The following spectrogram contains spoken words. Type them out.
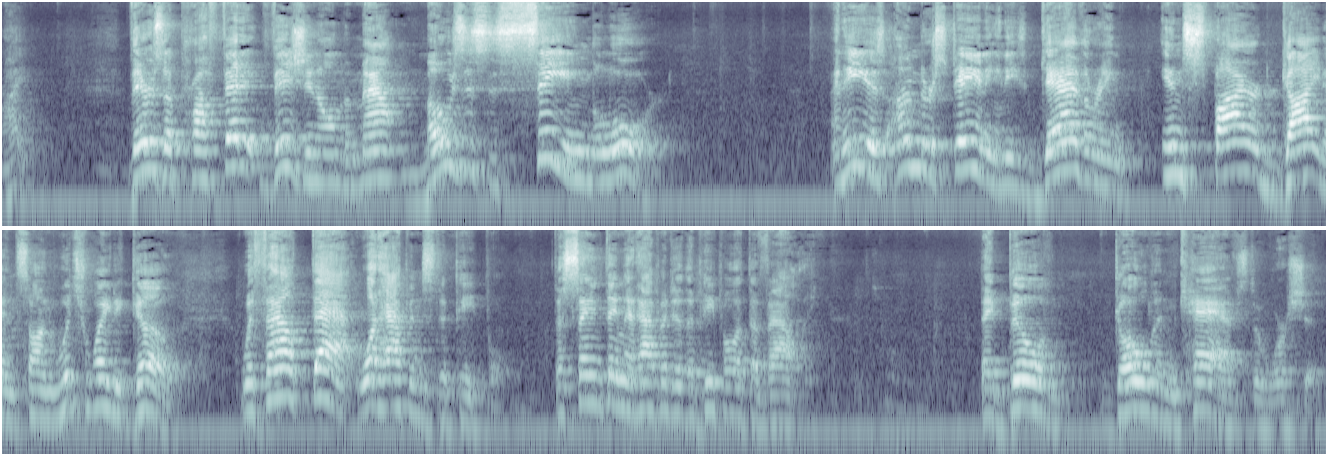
Right? There's a prophetic vision on the mountain. Moses is seeing the Lord. And he is understanding and he's gathering inspired guidance on which way to go. Without that, what happens to people? The same thing that happened to the people at the valley. They build golden calves to worship.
